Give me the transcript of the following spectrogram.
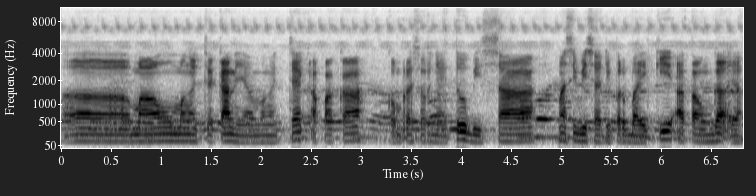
eh, Mau mengecekkan ya Mengecek apakah kompresornya itu bisa Masih bisa diperbaiki atau enggak ya.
